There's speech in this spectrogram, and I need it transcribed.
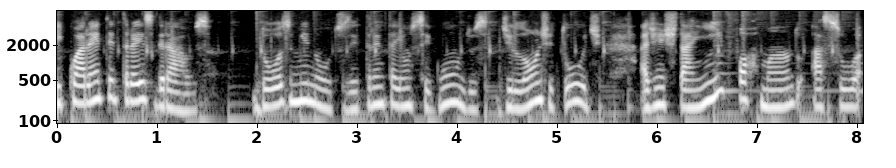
e 43 graus, 12 minutos e 31 segundos de longitude, a gente está informando a sua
